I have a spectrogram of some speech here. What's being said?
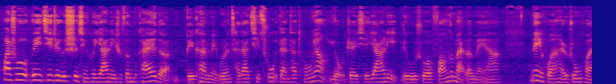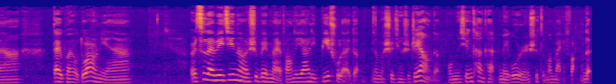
话说危机这个事情和压力是分不开的。别看美国人财大气粗，但他同样有这些压力，例如说房子买了没啊，内环还是中环啊，贷款有多少年啊？而次贷危机呢，是被买房的压力逼出来的。那么事情是这样的，我们先看看美国人是怎么买房的。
